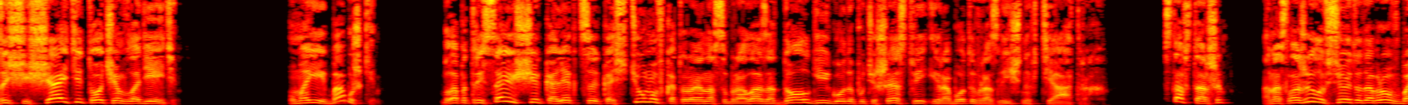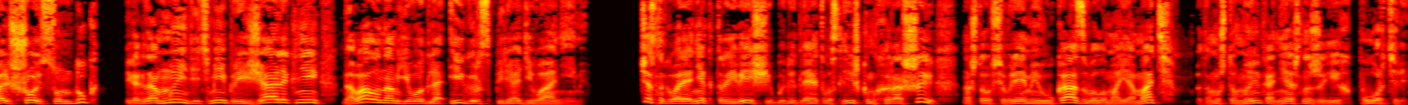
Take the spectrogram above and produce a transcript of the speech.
защищайте то, чем владеете. У моей бабушки была потрясающая коллекция костюмов, которую она собрала за долгие годы путешествий и работы в различных театрах. Став старше, она сложила все это добро в большой сундук, и когда мы, детьми, приезжали к ней, давала нам его для игр с переодеваниями. Честно говоря, некоторые вещи были для этого слишком хороши, на что все время и указывала моя мать, потому что мы, конечно же, их портили.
